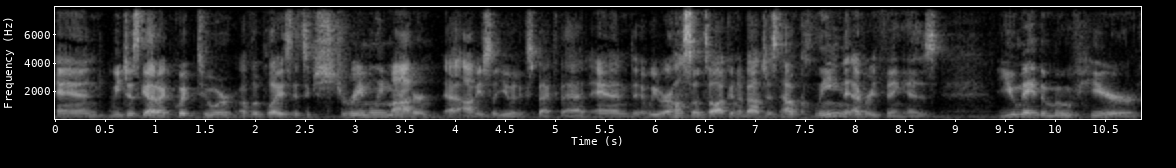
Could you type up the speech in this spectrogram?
and we just got a quick tour of the place. It's extremely modern. Uh, obviously, you would expect that, and we were also talking about just how clean everything is. You made the move here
